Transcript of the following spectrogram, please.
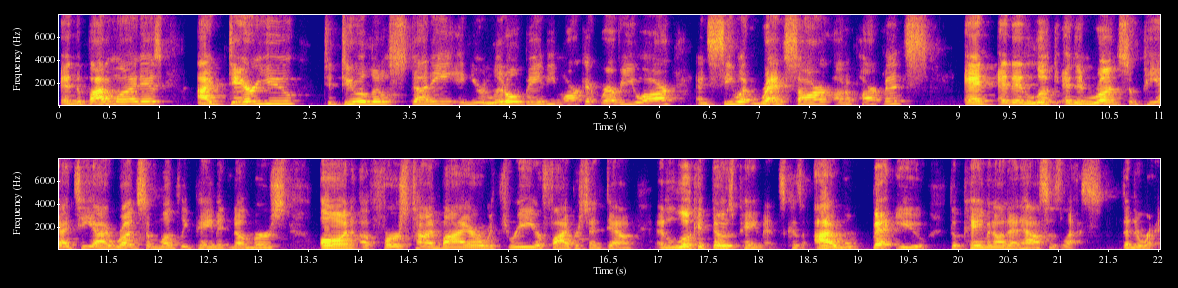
And the bottom line is, I dare you to do a little study in your little baby market, wherever you are, and see what rents are on apartments and and then look and then run some PITI, run some monthly payment numbers on a first time buyer with three or five percent down and look at those payments because I will bet you the payment on that house is less than the rent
